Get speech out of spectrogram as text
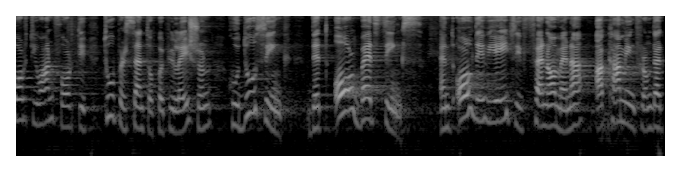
41, 42% of population who do think that all bad things and all deviative phenomena are coming from that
